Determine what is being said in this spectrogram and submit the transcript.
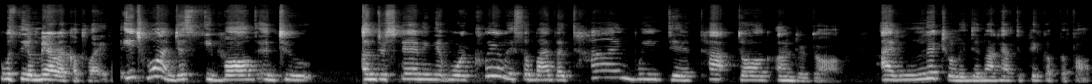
It was the America play. Each one just evolved into understanding it more clearly. So by the time we did Top Dog Underdog, I literally did not have to pick up the phone.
